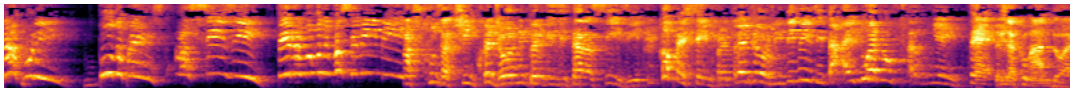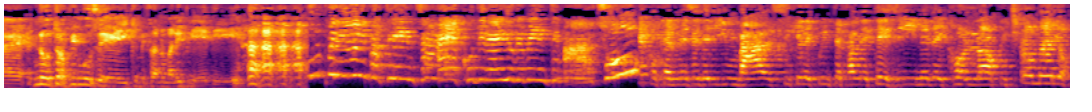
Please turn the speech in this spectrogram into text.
Napoli, Budapest, Assisi, Terranova di Passerini! Ma scusa, cinque giorni per visitare Assisi? Come sempre, tre giorni di visita e due a non far niente! Mi raccomando, eh, non troppi musei che mi fanno male i piedi. Un periodo di partenza, ecco direi ovviamente marzo. Ecco che è il mese degli imbalsi, che le quinte fanno le tesine, dei colloqui. Ciao Mario,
